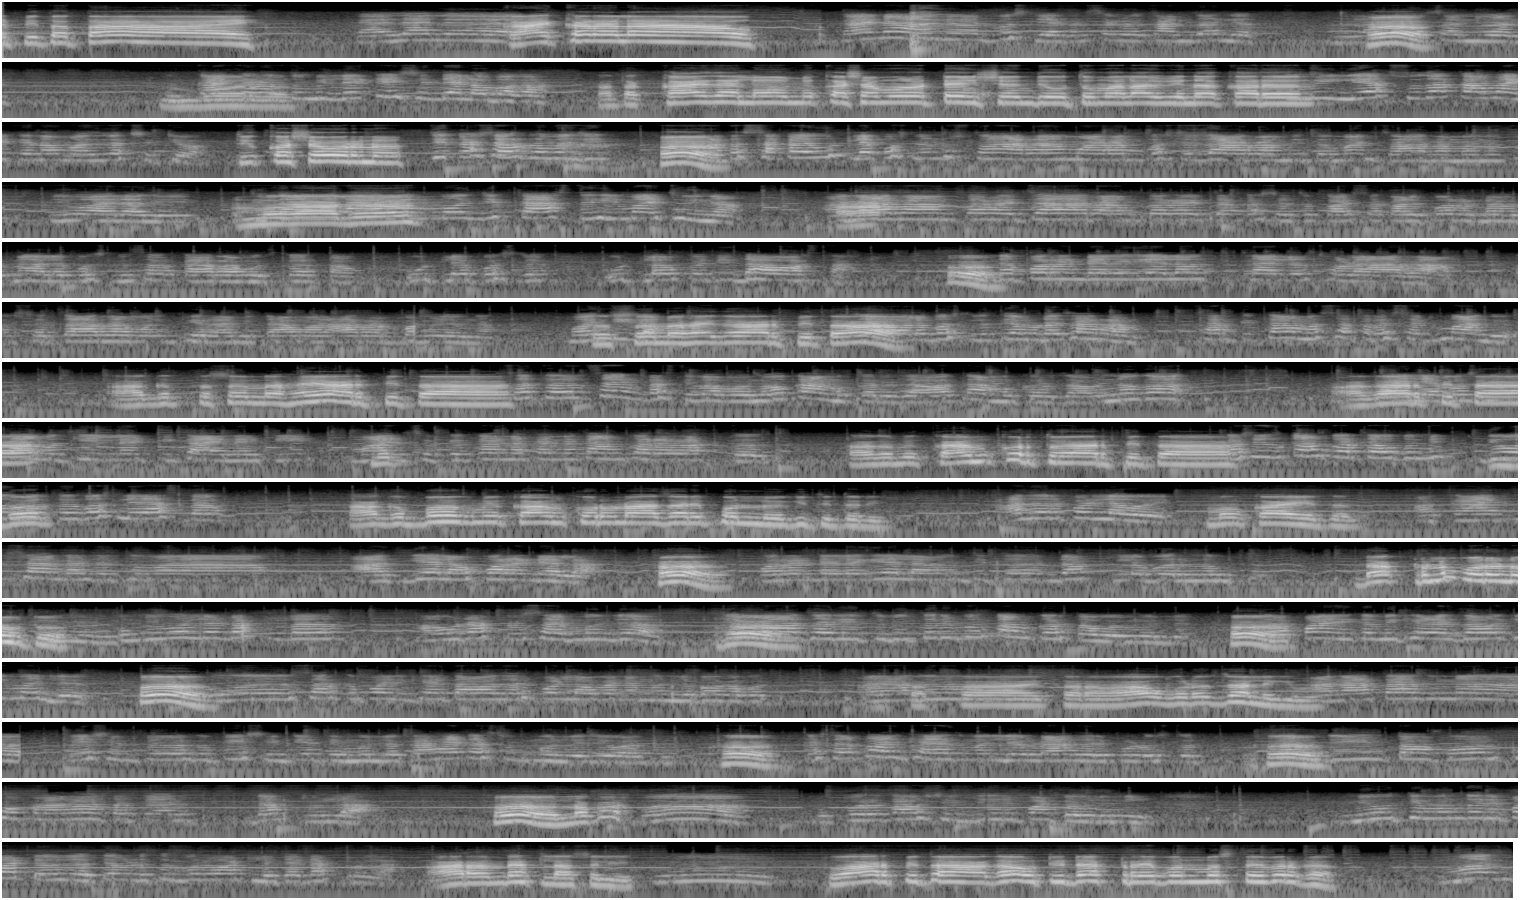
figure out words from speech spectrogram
अर्पिता ताय काय झालं? काय करायला काय ना निवांत बसली आता सगळं काम झालं. म्हणलं हा. आता बसा निवांत. काय बर करा बर. तुम्ही? लय टेन्शन द्यायला बघा. आता काय झालं? मी कशामुळे टेन्शन देऊ तुम्हाला? विनाकारण. तुम्ही एक सुद्धा काम ऐका ना माझं लक्षात ठेवा. ती कशावरनं? ते कशावर म्हणजे? हा. आता सकाळी उठल्यापासून नुसतं आराम आराम कशाचा आराम. इथं माणसं आरामानं व्हायला लागली. तिथं मग आम्हाला अगं- आराम म्हणजे काय असतं ही माहीत होईना. आणि आ- आराम करायचा आराम करायचा. कशाचं काय सकाळी परंडावर आल्यापासून सारखा आरामच करता. उठल्यापासून उठला कधी दहा वाजता. हा. न परंड्याला गेलो नाही थोडा आराम. कशाचा आराम आणि फिरा मी तर आम्हाला आराम मिळवणार माहिती का तसं नाही का अर्पिता. जेवायला बसलं तेवढाच आराम. सारखे काम सतरासाठी माग. अगं तसं नाही अर्पिता. सतत सांगत असते बाबा नो काम कर जावा काम कर जावा. न ग. अगं अर्पिता. काम केली नाही ती काय नाही ती. माणसं काना काना काम करावं लागतं. अगं मी काम करतोय अर्पिता. कशाच काम करता हो तुम्ही? दिवसभर तर बसले असता. अगं बघ मी काम करून आजारी पडलोय कितीतरी. आजार पडला होय? मग काय येत आ, काय सांगायचं तुम्हाला? आज गेला परांड्याला. हा. परांड्याला गेला मग तिथं डॉक्टरला बरं नव्हतं. डॉक्टरला बरं नव्हतं. हम्म. मी म्हणलं डॉक्टरला डॉक्टर साहेब म्हणलं. एवढा आजारी आहे तुम्ही तरी पण काम करता होय म्हणलं. हा. जरा पाणी कमी खेळत जावं की म्हणलं. हा. उगाच सारखं पाणी खेळता आजारी पडला का नाही म्हणलं बघा बघ. आणि आता अजून काय करावं? अवघडच झालं की मग. आणि आता अजून पेशंट पेशंट येते म्हणलं काय आहे का सुख? म्हणलं जीवाचं. हा. कशाला पाणी खेळायचं म्हणलं एवढं आजारी पडूस तर. सर्दी तापन खोकला नव्हता त्या डॉक्टरला. हा लोका हा. मग परत औषध घरी पाठवलं मी. मी होती म्हणून घरी पाठवलं तेवढं तर बरं वाटलं त्या डॉक्टरला आराम भेटला असेल. की. हम्म. तू अर्पिता गावठी डॉक्टर आहे पण मस्त आहे बरं का. मग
